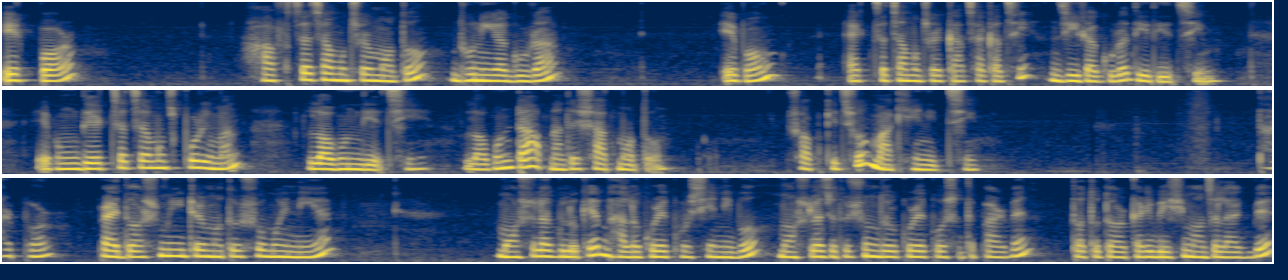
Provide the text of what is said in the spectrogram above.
এরপর হাফ চা চামচের মতো ধনিয়া গুঁড়া এবং এক চা চামচের কাছাকাছি জিরা গুঁড়া দিয়ে দিয়েছি এবং দেড় চা চামচ পরিমাণ লবণ দিয়েছি। লবণটা আপনাদের স্বাদ মতো সব কিছু মাখিয়ে নিচ্ছি। তারপর প্রায় দশ মিনিটের মতো সময় নিয়ে মশলাগুলোকে ভালো করে কষিয়ে নিব। মশলা যত সুন্দর করে কষাতে পারবেন, তত তরকারি বেশি মজা লাগবে।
